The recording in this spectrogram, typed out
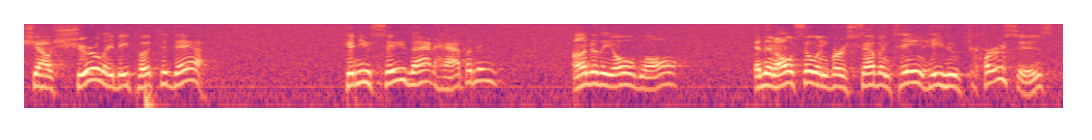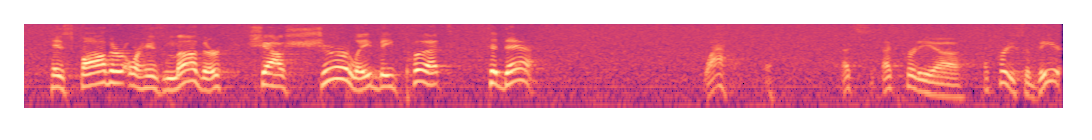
shall surely be put to death. Can you see that happening under the old law? And then also in verse 17, he who curses his father or his mother shall surely be put to death. Wow. That's, that's, pretty, uh, that's pretty severe.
